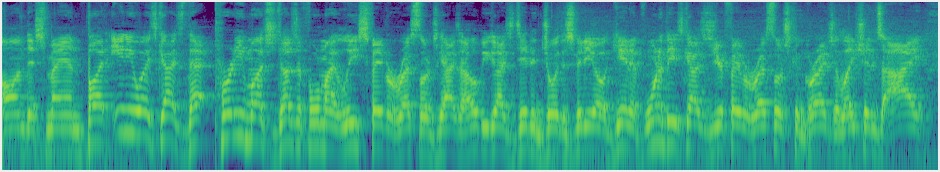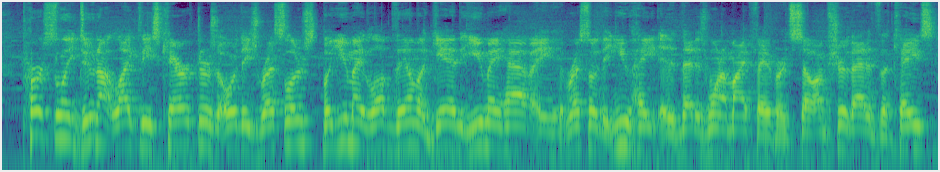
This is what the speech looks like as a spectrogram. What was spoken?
on this man. But anyways, guys, that pretty much does it for my least favorite wrestlers, guys. I hope you guys did enjoy this video. Again, if one of these guys is your favorite wrestlers, congratulations. I personally do not like these characters or these wrestlers, but you may love them. Again, you may have a wrestler that you hate that is one of my favorites, so I'm sure that is the case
